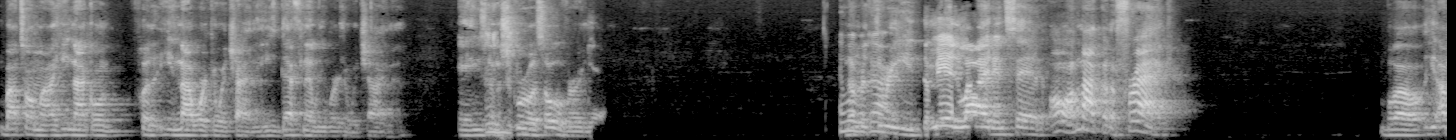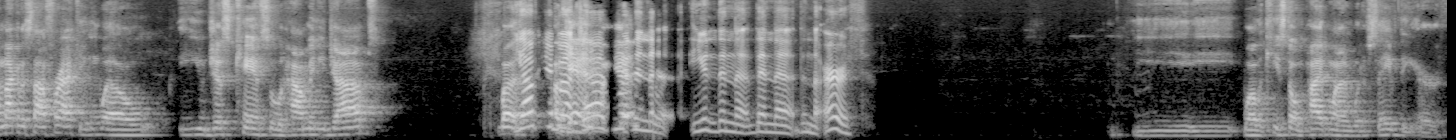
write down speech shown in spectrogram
about talking about he's not going to put he's not working with China. He's definitely working with China, and he's going to Mhm. screw us over again. In what Number three, the man lied and said, "Oh, I'm not going to frack." Well, I'm not going to stop fracking. Well, you just canceled how many jobs? But Y'all care about again, jobs more than the you than the than the than the earth. well, the Keystone Pipeline would have saved the Earth.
